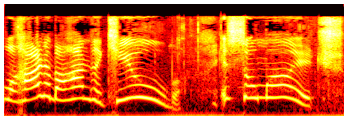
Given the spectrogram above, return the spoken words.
people are hiding behind the cube. It's so much.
